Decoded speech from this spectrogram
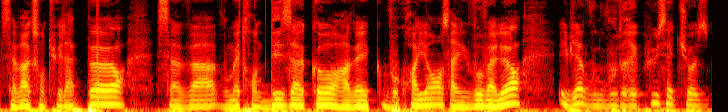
ça va accentuer la peur, ça va vous mettre en désaccord avec vos croyances, avec vos valeurs, eh bien vous ne voudrez plus cette chose.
